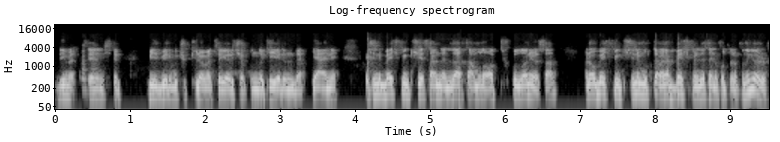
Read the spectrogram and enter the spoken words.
Değil mi? Hı hı. Senin işte bir, bir buçuk kilometre yarı çapındaki yerinde. Yani e şimdi 5000 kişiye senden zaten bunu aktif kullanıyorsan hani o 5000 kişinin muhtemelen 5000'i de senin fotoğrafını görür.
